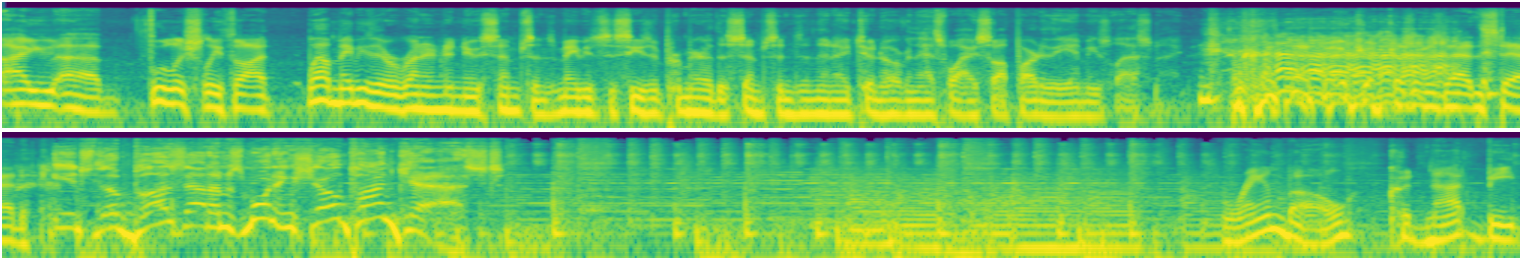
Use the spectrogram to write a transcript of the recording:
I uh, foolishly thought, well, maybe they were running a new Simpsons. Maybe it's the season premiere of The Simpsons, and then I tuned over, and that's why I saw part of the Emmys last night because it was that instead. It's the Buzz Adams Morning Show podcast. Rambo could not beat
